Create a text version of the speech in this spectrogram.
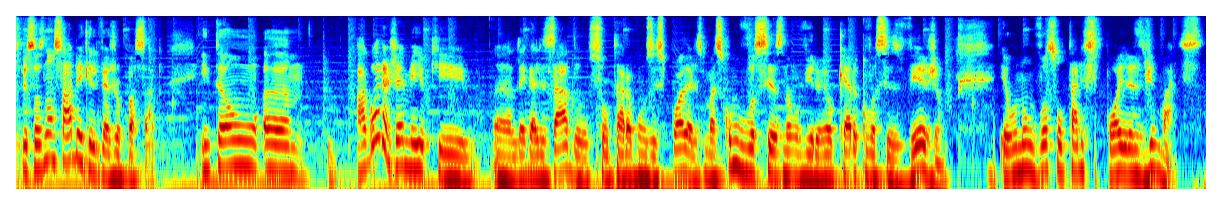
pessoas não sabem que ele viajou pro passado. Então, um, agora já é meio que uh, legalizado soltar alguns spoilers, mas como vocês não viram, eu quero que vocês vejam, eu não vou soltar spoilers demais.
